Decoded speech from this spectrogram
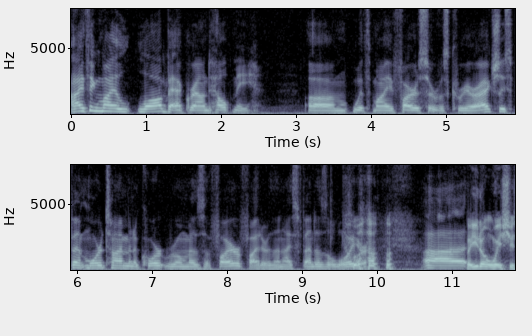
i think my law background helped me um, with my fire service career. I actually spent more time in a courtroom as a firefighter than I spent as a lawyer. uh, but you don't wish you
